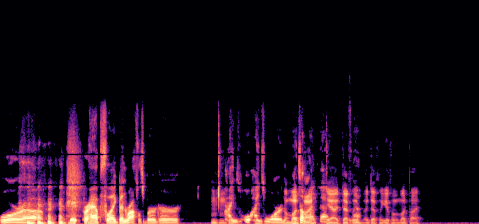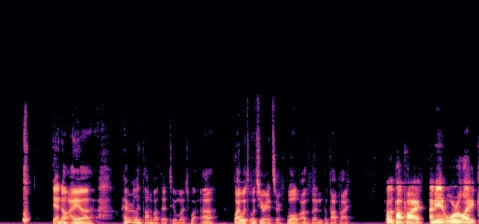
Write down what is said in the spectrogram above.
or uh, may- perhaps like Ben Roethlisberger, hmm Hines Hines Ward, A mud something pie. like that. Yeah, I definitely, Yeah. I definitely give him a mud pie. Yeah, no, I, uh, I haven't really thought about that too much. Why? Uh, why? What, what's your answer? Well, other than the pot pie. or the pot pie. I mean, or like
